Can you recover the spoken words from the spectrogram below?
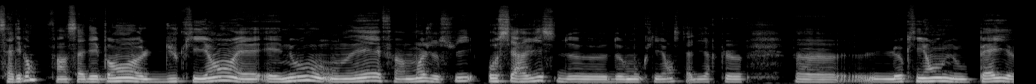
ça dépend. Enfin, ça dépend euh, du client et, nous, on est. Enfin, moi, je suis au service de, de mon client, c'est-à-dire que euh, le client nous paye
